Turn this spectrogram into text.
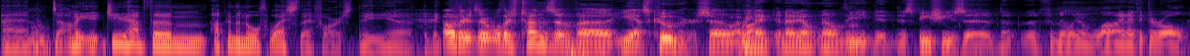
and uh, I mean, do you have them up in the northwest there, Forrest? The uh, the big. Oh, cats? there's there well, there's tons of uh, yes, cougar. So I mean, Right. I, and I don't know the the, the species, uh, the the familial line. I think they're all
